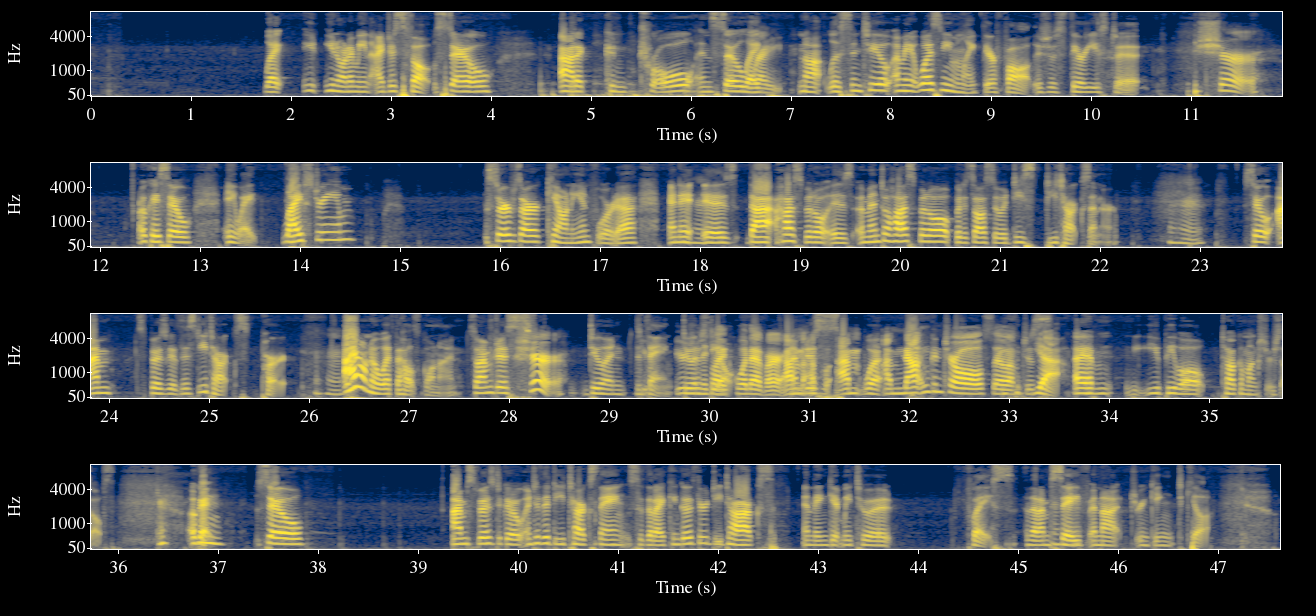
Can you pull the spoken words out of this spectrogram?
like, you, you know what I mean? I just felt so out of control and so like Right. not listened to. I mean, it wasn't even like their fault. It's just they're used to Sure. Okay, so anyway, Lifestream serves our county in Florida, and it mm-hmm. is that hospital is a mental hospital, but it's also a de- detox center. Mm-hmm. So I'm supposed to get this detox part. Mm-hmm. I don't know what the hell's going on, so I'm just Sure. doing the thing, You're doing the deal. like whatever. I'm, I'm just- I'm what- I'm not in control, so I'm just yeah, I have you people talk amongst yourselves. Okay, so I'm supposed to go into the detox thing so that I can go through detox and then get me to a place and that I'm safe and not drinking tequila.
